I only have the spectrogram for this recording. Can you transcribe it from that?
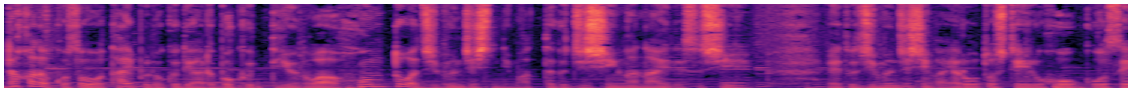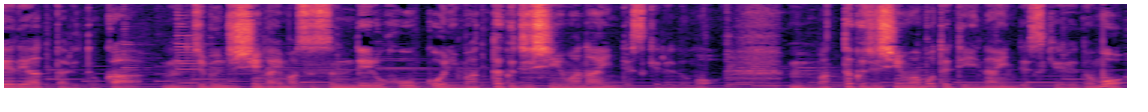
だからこそタイプ6である僕っていうのは本当は自分自身に全く自信がないですし、えー、と自分自身がやろうとしている方向性であったりとか、うん、自分自身が今進んでいる方向に全く自信はないんですけれども、うん、全く自信は持てていないんですけれども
